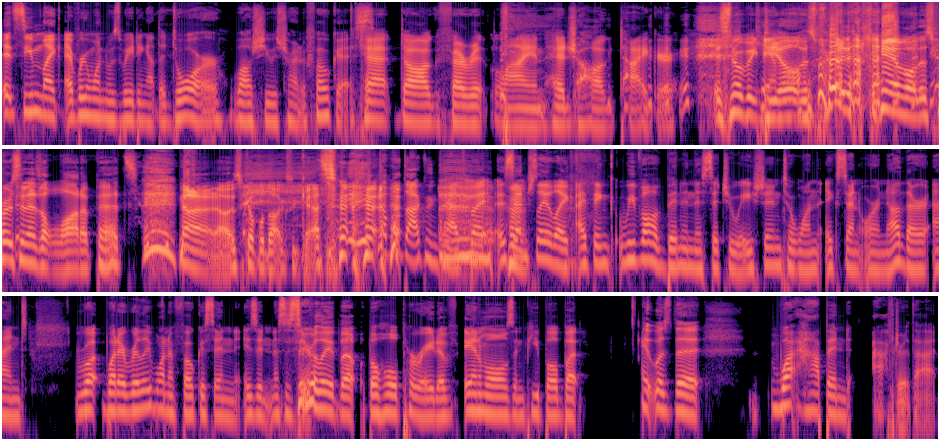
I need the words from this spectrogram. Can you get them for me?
it seemed like everyone was waiting at the door while she was trying to focus. Cat, dog, ferret, lion, hedgehog, tiger. It's no big Camel. deal. This person, camel. This person has a lot of pets. No, no, no. It's a couple dogs and cats. a couple dogs and cats, but essentially, like I think we've all been in this situation to one extent or another, and what what I really want to focus in isn't necessarily the the whole parade of animals and people, but it was the what happened after that.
